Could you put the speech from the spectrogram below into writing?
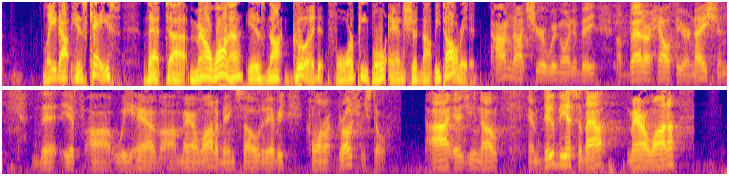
laid out his case that uh, marijuana is not good for people and should not be tolerated. I'm not sure we're going to be a better, healthier nation that if uh, we have uh, marijuana being sold at every corner grocery store. I, as you know, am dubious about marijuana.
